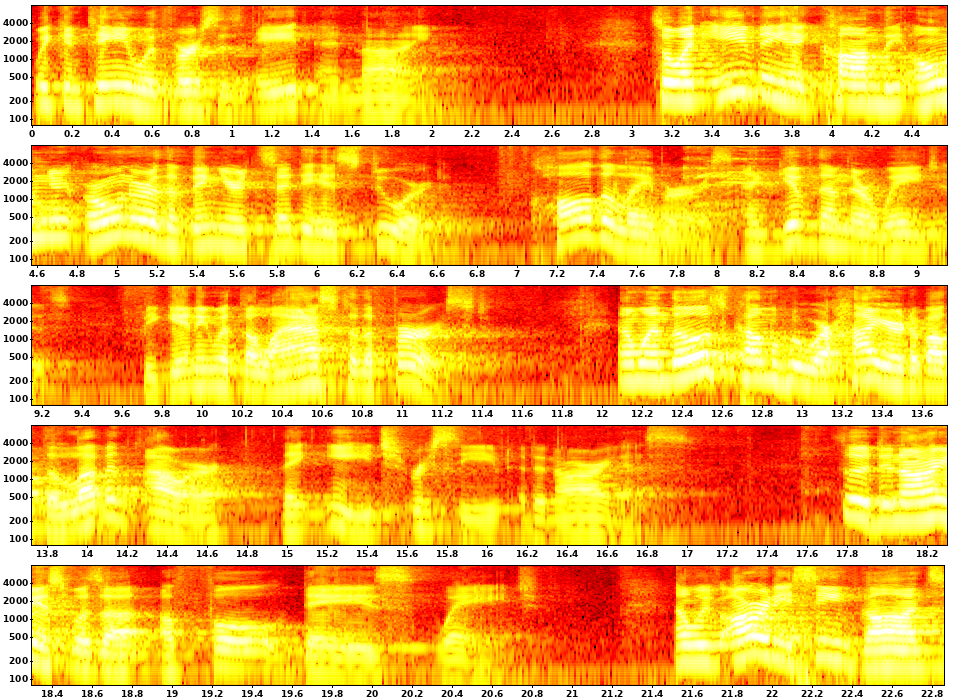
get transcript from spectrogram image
We continue with verses 8 and 9. So when evening had come, the owner, owner of the vineyard said to his steward, Call the laborers and give them their wages, beginning with the last to the first. And when those come who were hired about the eleventh hour, they each received a denarius. So a denarius was a, a full day's wage. Now we've already seen God's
